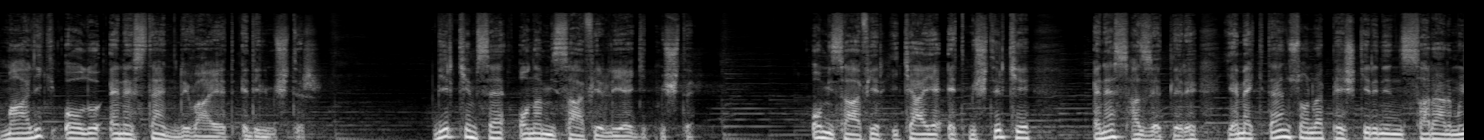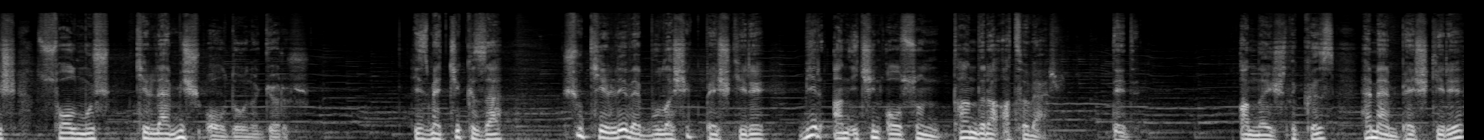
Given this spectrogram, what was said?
Malik oğlu Enes'ten rivayet edilmiştir. Bir kimse ona misafirliğe gitmişti. O misafir hikaye etmiştir ki Enes Hazretleri yemekten sonra peşkirinin sararmış, solmuş, kirlenmiş olduğunu görür. Hizmetçi kıza şu kirli ve bulaşık peşkiri bir an için olsun tandıra atıver dedi. Anlayışlı kız hemen peşkiri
